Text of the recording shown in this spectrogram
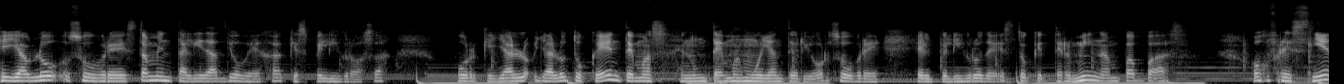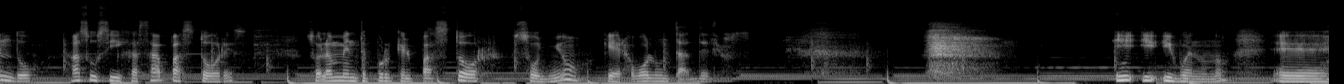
Y hablo sobre esta mentalidad de oveja que es peligrosa, porque ya lo, ya lo toqué en temas, en un tema muy anterior sobre el peligro de esto, que terminan papás ofreciendo a sus hijas a pastores solamente porque el pastor soñó que era voluntad de Dios. Y, bueno, ¿no? Eh,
